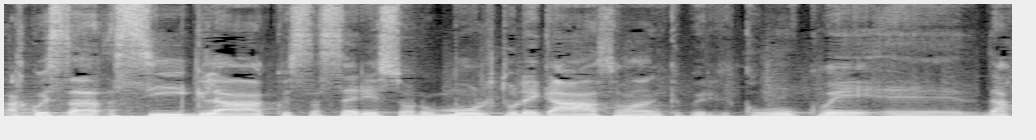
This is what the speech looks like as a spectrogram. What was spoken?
A questa sigla, a questa serie sono molto legato anche perché comunque eh, da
